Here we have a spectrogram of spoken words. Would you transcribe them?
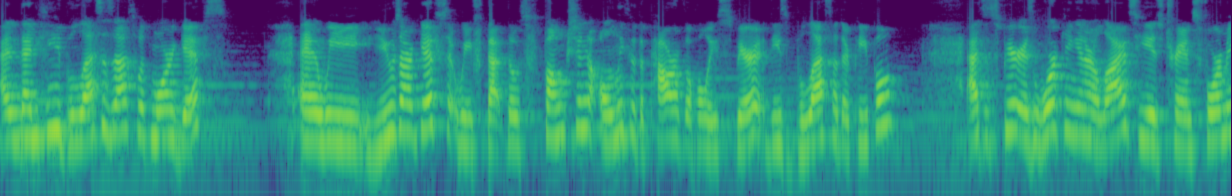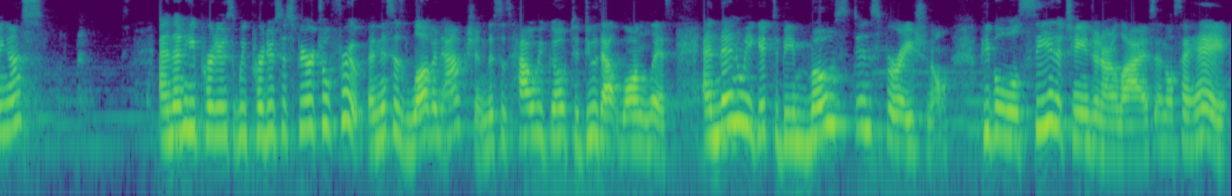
and then He blesses us with more gifts. And we use our gifts we, that those function only through the power of the Holy Spirit. These bless other people. As the Spirit is working in our lives, He is transforming us. And then he produce, we produce a spiritual fruit. And this is love in action. This is how we go to do that long list. And then we get to be most inspirational. People will see the change in our lives and they'll say, hey,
